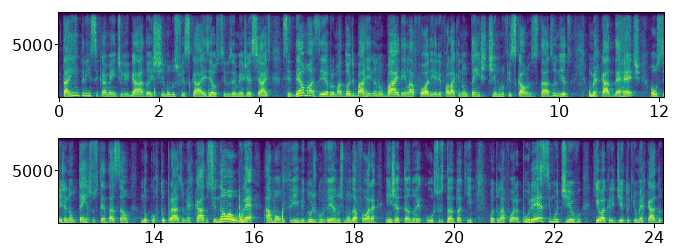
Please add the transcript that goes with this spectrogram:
está intrinsecamente ligado a estímulos fiscais e auxílios emergenciais. Se der uma zebra, uma dor de barriga no Biden lá fora e ele falar que não tem estímulo fiscal nos Estados Unidos, o mercado derrete, ou seja, não tem sustentação no curto prazo o mercado, se não houver a mão firme dos governos mundo afora injetando recursos tanto aqui quanto lá fora. Por esse motivo que eu acredito acredito que o mercado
